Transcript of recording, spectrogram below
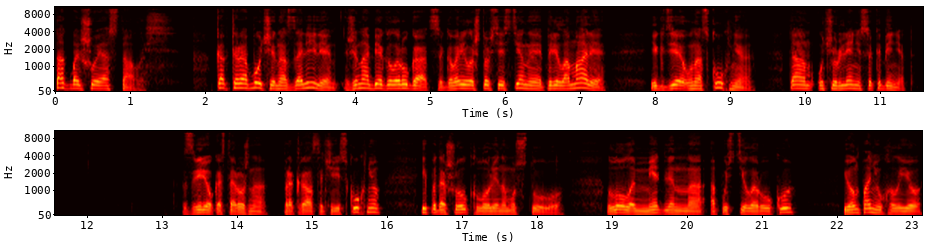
так большое осталось. Как-то рабочие нас залили, жена бегала ругаться, говорила, что все стены переломали, и где у нас кухня, там у Чурлениса кабинет. Зверек осторожно прокрался через кухню и подошел к Лолиному стулу. Лола медленно опустила руку, и он понюхал ее,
